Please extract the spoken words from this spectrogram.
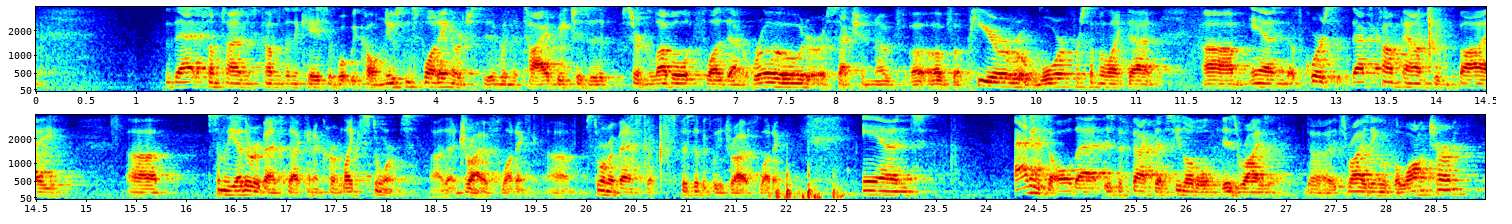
that sometimes comes in the case of what we call nuisance flooding, or just when the tide reaches a certain level, it floods out a road or a section of, of a pier or wharf or something like that. Um, and of course, that's compounded by uh, some of the other events that can occur, like storms uh, that drive flooding, um, storm events that specifically drive flooding. And adding to all that is the fact that sea level is rising. Uh, it's rising over the long term,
